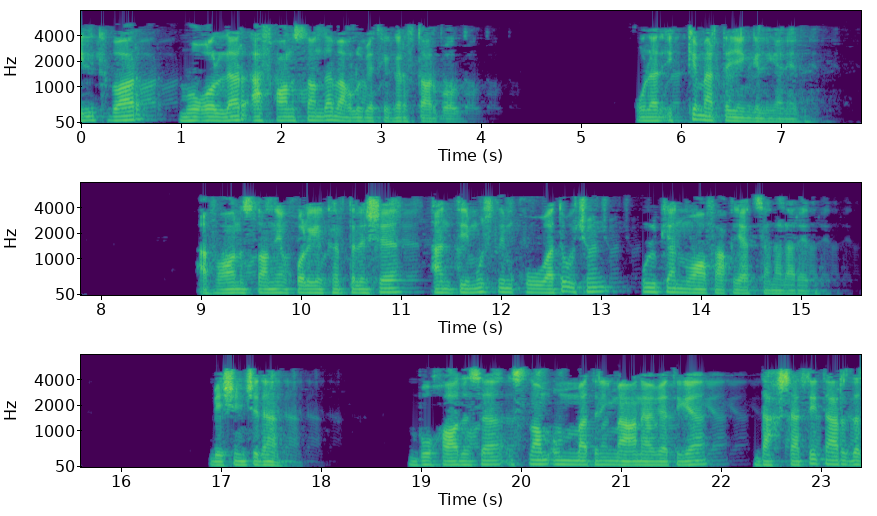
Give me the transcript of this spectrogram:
Ilk bor mo'g'ullar afg'onistonda mag'lubiyatga giriftor bo'ldi. Ular ikki marta yengilgan edi. Afg'onistonning qo'lga kiritilishi antimuslim quvvati uchun ulkan muvaffaqiyat sanalar edi. Beshinchidan bu hodisa islom ummatining ma'naviyatiga dahshatli tarzda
